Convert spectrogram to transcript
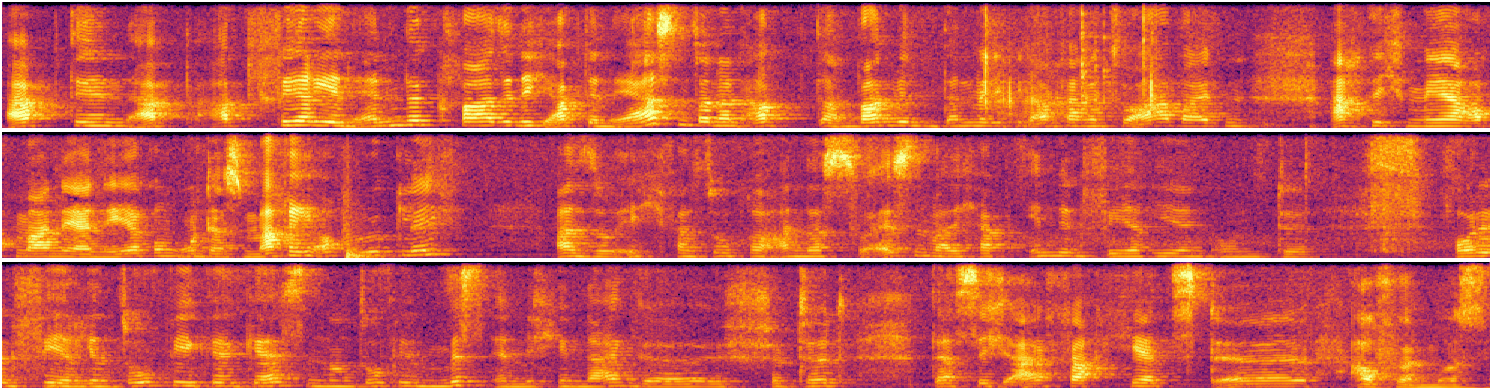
ab, den, ab, ab Ferienende quasi, nicht ab den ersten, sondern ab dann, wann wir, dann, wenn ich wieder anfange zu arbeiten, achte ich mehr auf meine Ernährung und das mache ich auch wirklich. Also ich versuche anders zu essen, weil ich habe in den Ferien und äh, vor den Ferien so viel gegessen und so viel Mist in mich hineingeschüttet, dass ich einfach jetzt äh, aufhören muss,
